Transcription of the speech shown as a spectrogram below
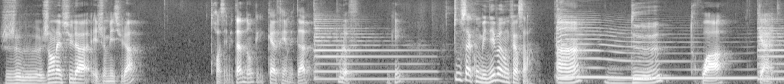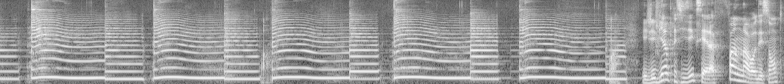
j'enlève celui-là et je mets celui-là. Troisième étape donc. Quatrième étape, pull-off. Tout ça combiné va donc faire ça. 1, 2, 3, 4. Et j'ai bien précisé que c'est à la fin de ma redescente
